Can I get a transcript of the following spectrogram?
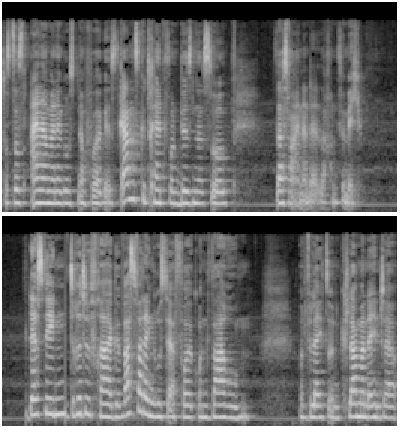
dass das einer meiner größten Erfolge ist. Ganz getrennt von Business, so. Das war einer der Sachen für mich. Deswegen, dritte Frage. Was war dein größter Erfolg und warum? Und vielleicht so in Klammern dahinter,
